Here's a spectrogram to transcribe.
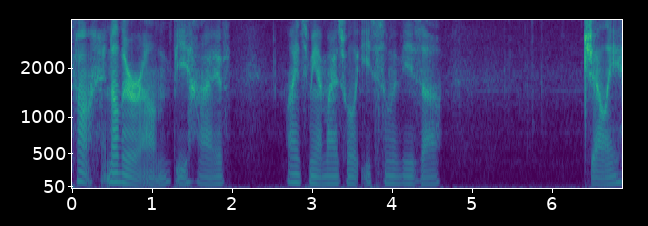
Huh, another um, beehive. Reminds me I might as well eat some of these uh, jelly.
